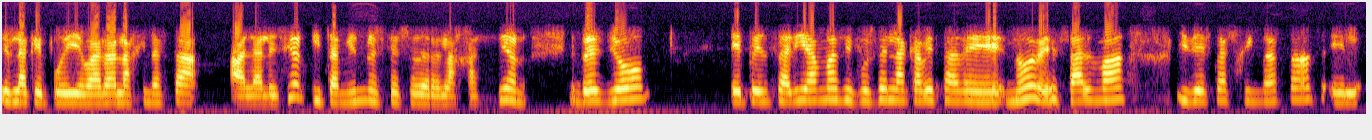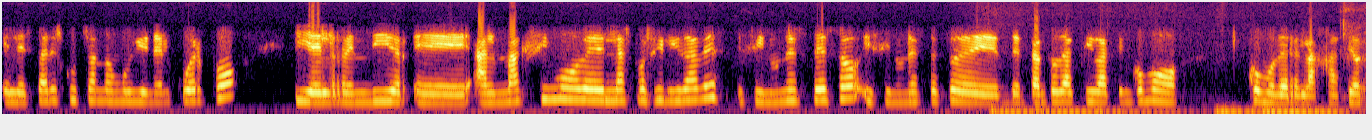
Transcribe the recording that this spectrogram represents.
es la que puede llevar a la gimnasta a la lesión y también un exceso de relajación. Entonces yo eh, pensaría más si fuese en la cabeza de, ¿no? de Salma y de estas gimnastas el, estar escuchando muy bien el cuerpo y el rendir eh, al máximo de las posibilidades sin un exceso y sin un exceso de tanto de activación como como de relajación.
